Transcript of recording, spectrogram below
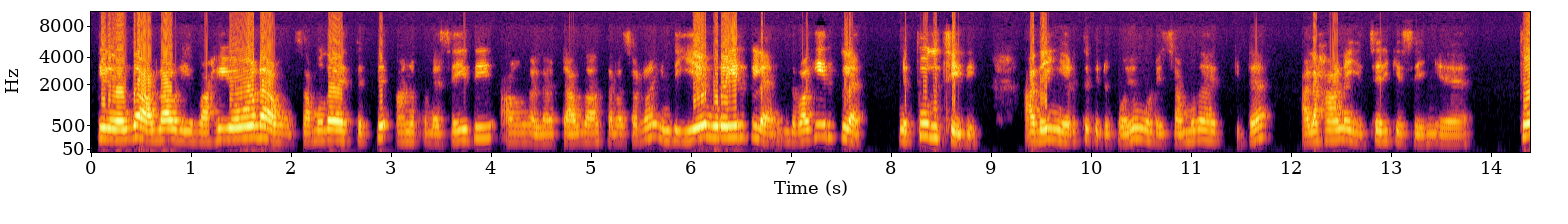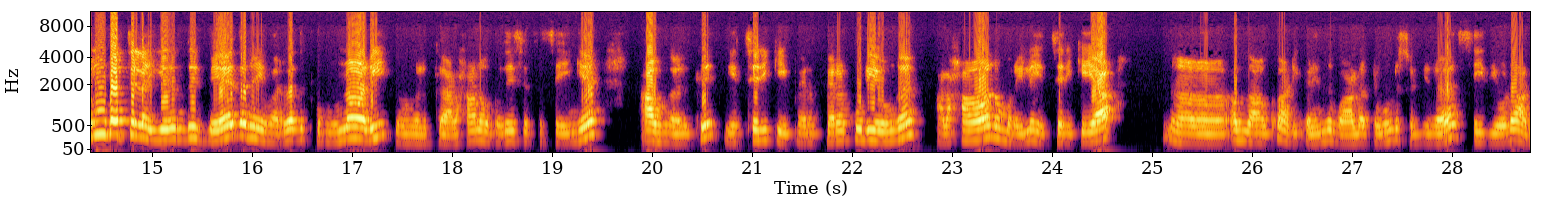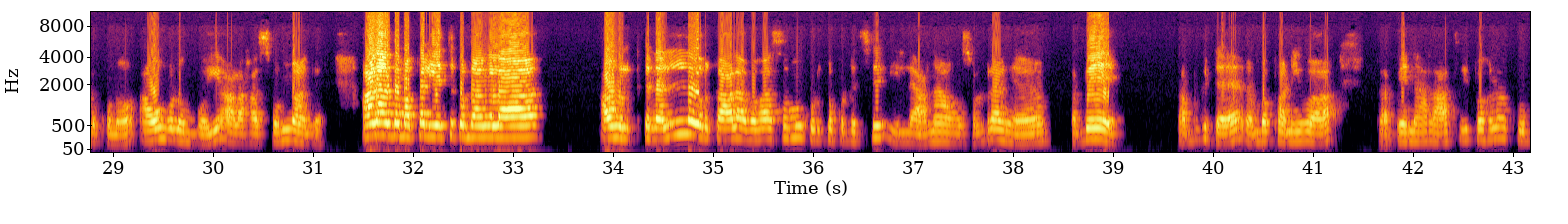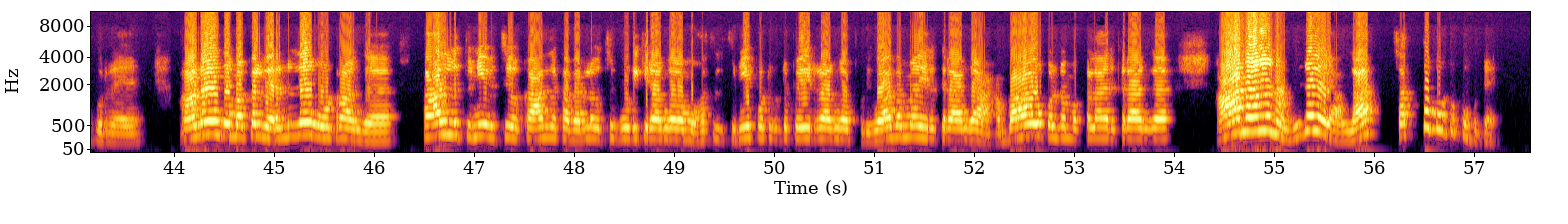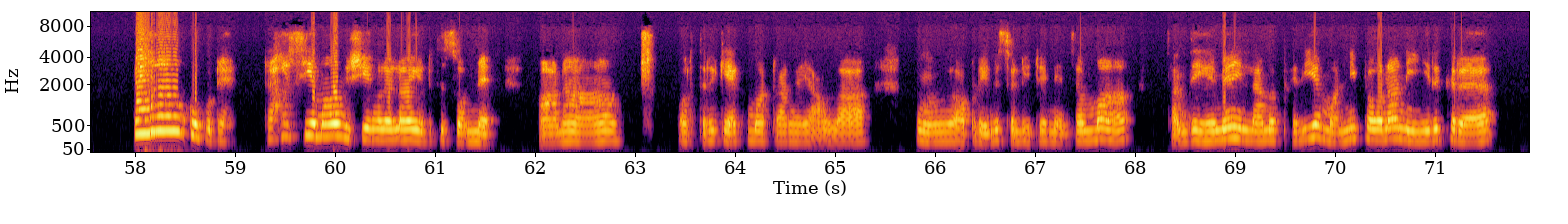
இது வந்து அல்லாவுடைய வகையோட அவங்க சமுதாயத்துக்கு அனுப்பின செய்தி. அவங்கள்ட்ட அல்லா தலா சொல்றான் இந்த ஏ உரை இருக்குல்ல இந்த வகை இருக்குல்ல இந்த தூது செய்தி அதையும் எடுத்துக்கிட்டு போய் உங்களுடைய சமுதாயத்துக்கிட்ட அழகான எச்சரிக்கை செய்யுங்க. துன்பத்துல இருந்து வேதனை வர்றதுக்கு முன்னாடி உங்களுக்கு அழகான உபதேசத்தை செய்யுங்க. அவங்களுக்கு எச்சரிக்கை பெற பெறக்கூடியவங்க அழகான முறையில எச்சரிக்கையா அல்லாவுக்கு அடிக்கணிந்து வாழட்டும்னு சொல்லிட செய்தியோட அனுப்பணும் அவங்களும் போய் அழகா சொன்னாங்க. ஆனா அந்த மக்கள் ஏத்துக்கொண்டாங்களா? அவங்களுக்கு நல்ல ஒரு கால அவகாசமும் கொடுக்கப்பட்டுச்சு. இல்ல ஆனா அவங்க சொல்றாங்க ரப்பே ரப்பு கிட்ட ரொம்ப பணிவா. ரப்பே நான் ராத்திரி பகலா கூப்பிடுறேன். ஆனா இந்த மக்கள் விரண்டுலே ஓடுறாங்க. காதுல துணியை வச்சு காதுல கவர்ல வச்சு பூடிக்கிறாங்க முகத்துல துணியை போட்டுக்கிட்டு போயிடுறாங்க. பிடிவாதமா இருக்கிறாங்க. அகம்பாவம் கொண்ட மக்களா இருக்கிறாங்க. ஆனாலும் நான் விடலையால சத்தம் கூப்பிட்டேன். பெருமாவும் கூப்பிட்டேன். ரகசியமான விஷயங்கள் எல்லாம் எடுத்து சொன்னேன். ஆனா ஒருத்தர் கேட்க மாட்டாங்க யாவ்லா உம் அப்படின்னு சொல்லிட்டு நிஜமா சந்தேகமே இல்லாம பெரிய மன்னிப்பவனா நீ இருக்கிற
